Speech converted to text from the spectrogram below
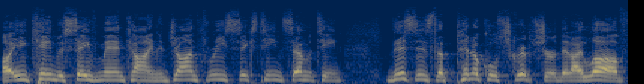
Uh, he came to save mankind. In John 3 16, 17, this is the pinnacle scripture that I love.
